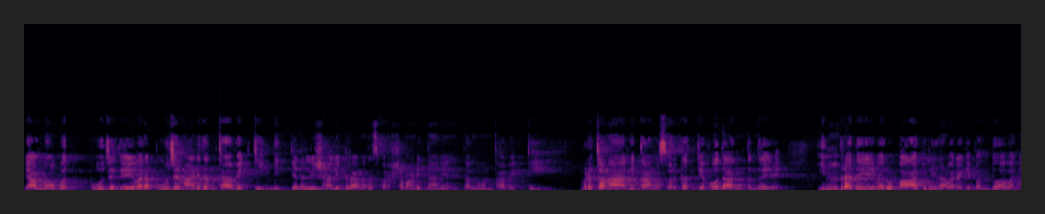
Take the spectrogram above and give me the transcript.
ಯಾವನೋ ಒಬ್ಬ ಪೂಜೆ, ದೇವರ ಪೂಜೆ ಮಾಡಿದಂತಹ ವ್ಯಕ್ತಿ ನಿತ್ಯದಲ್ಲಿ ಶಾಲಿಗ್ರಾಮದ ಸ್ಪರ್ಶ ಮಾಡಿದ್ದಾನೆ ಅಂತನ್ನುವಂತಹ ವ್ಯಕ್ತಿ ಮೃತನಾಗಿ ತಾನು ಸ್ವರ್ಗಕ್ಕೆ ಹೋದ ಅಂತಂದ್ರೆ ಇಂದ್ರದೇವರು ಬಾಗಿಲಿನವರೆಗೆ ಬಂದು ಅವನ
